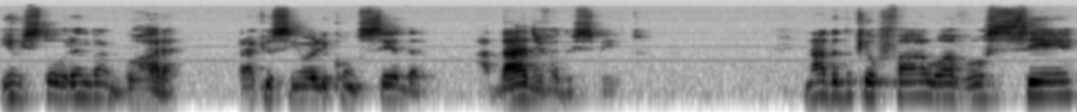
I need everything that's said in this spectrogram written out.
E eu estou orando agora para que o Senhor lhe conceda a dádiva do Espírito. Nada do que eu falo a você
